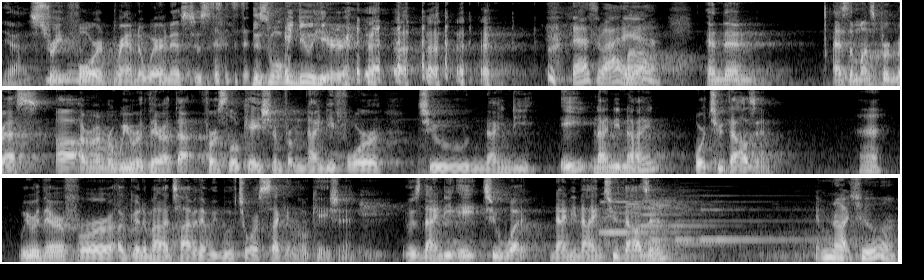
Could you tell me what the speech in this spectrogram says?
yeah. Straightforward brand awareness. Just this is what we do here. That's right. Yeah. And then as the months progress, uh, I remember we were there at that first location from 94 to 98, 99 or 2000. Huh. We were there for a good amount of time and then we moved to our second location. It was 98 to what? 99, 2000, I'm not sure.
